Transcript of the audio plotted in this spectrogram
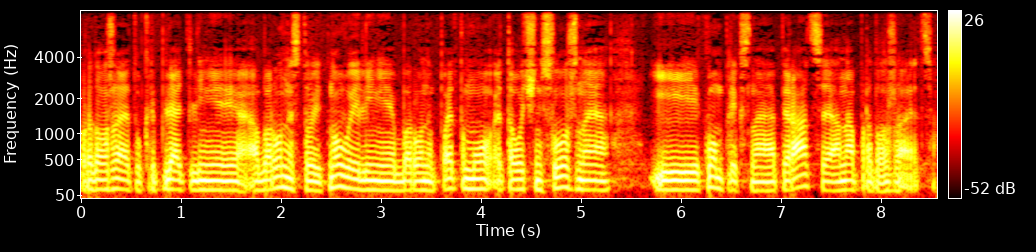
продолжает укреплять линии обороны, строить новые линии обороны. Поэтому это очень сложная и комплексная операция, она продолжается.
